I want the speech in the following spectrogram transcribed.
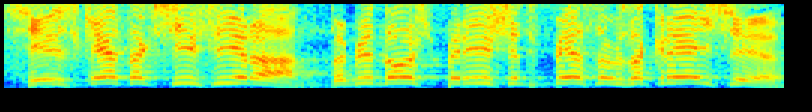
Сільське таксі Фіра. Тобі дощ періщить в песок закрийся.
